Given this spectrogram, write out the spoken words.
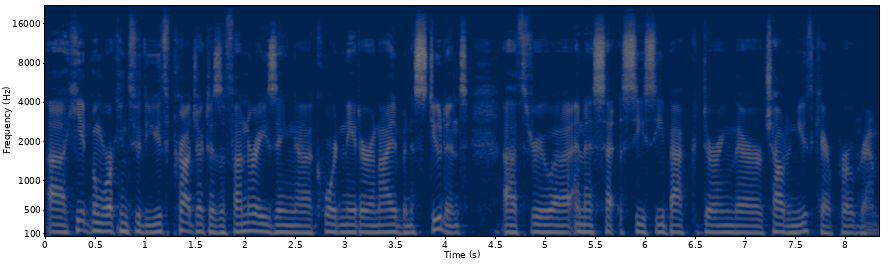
Uh, he had been working through the youth project as a fundraising uh, coordinator, and I had been a student uh, through uh, NSCC back during their child and youth care program.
